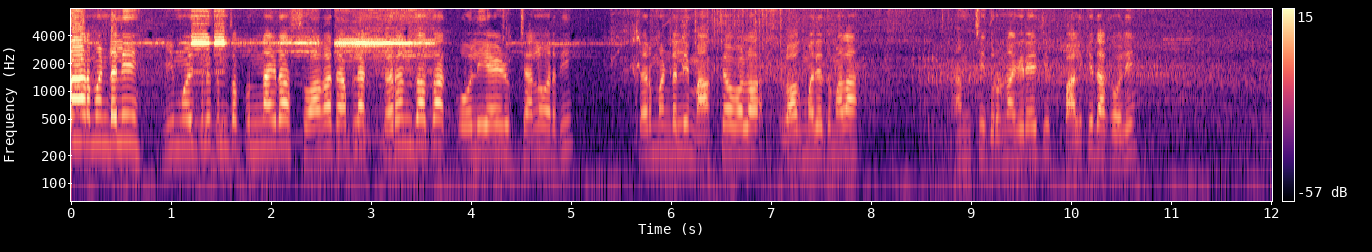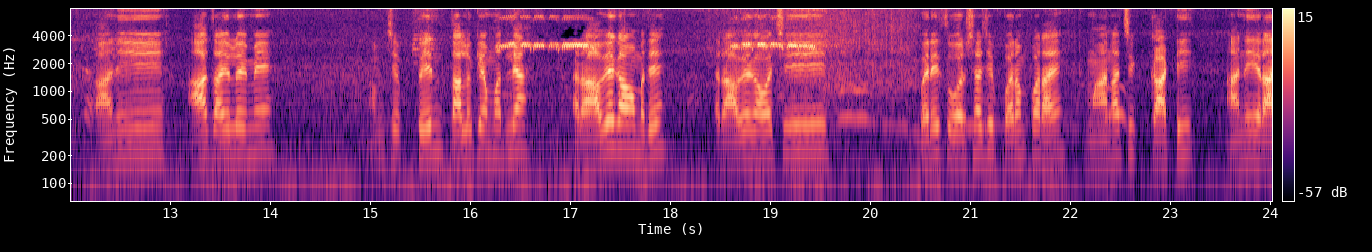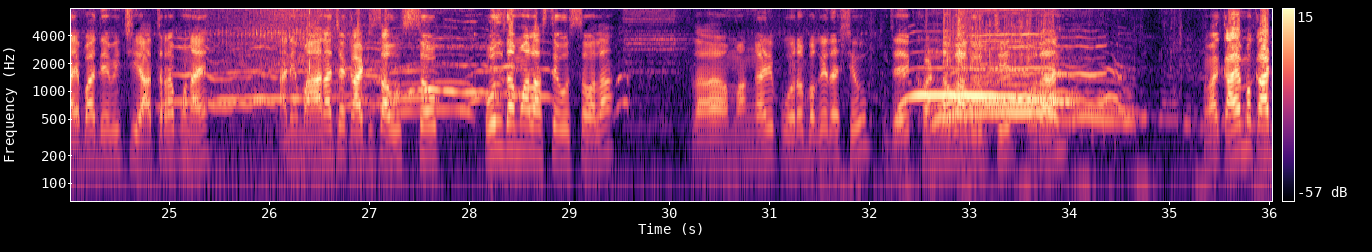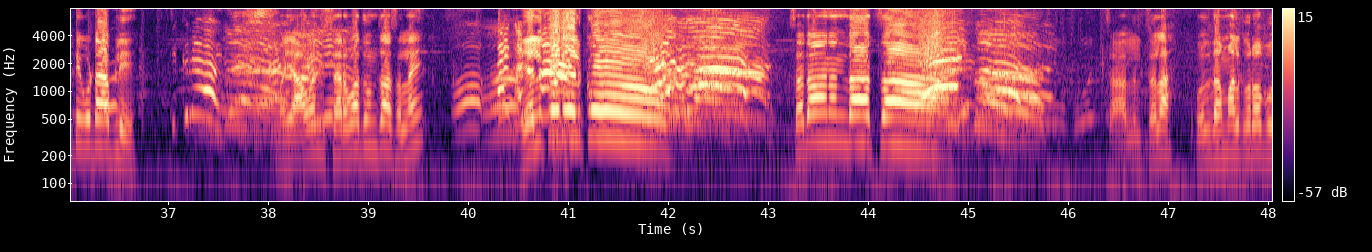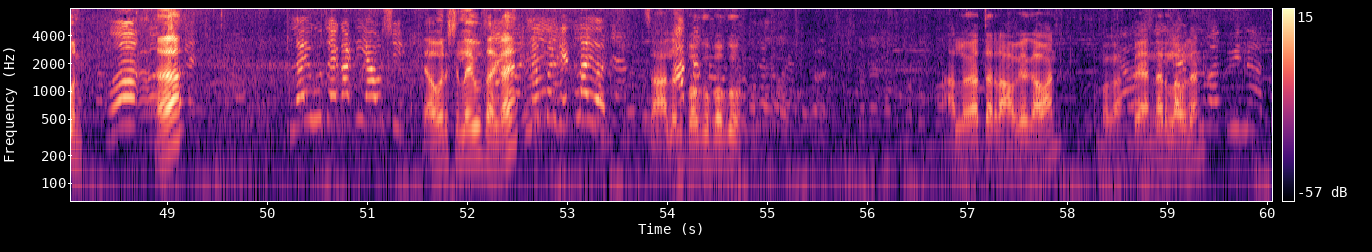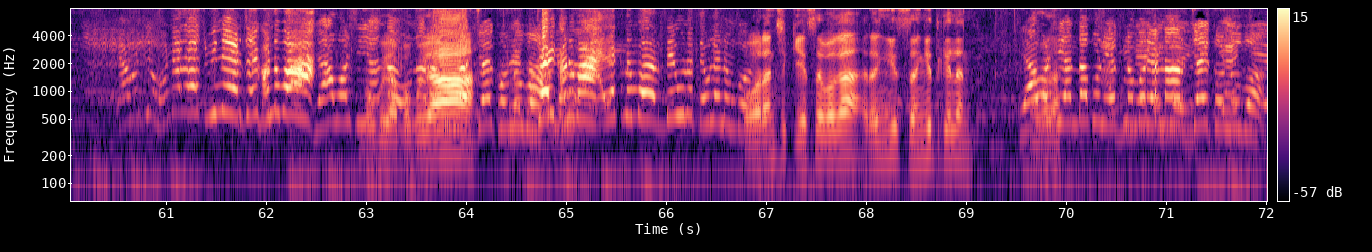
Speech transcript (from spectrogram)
नमस्कार मंडळी मी मोहितले तुमचं पुन्हा एकदा स्वागत आहे आपल्या करंजाचा कोहली या यूट्यूब चॅनलवरती तर मंडळी मागच्या वॉला ब्लॉगमध्ये तुम्हाला आमची द्रोणागिरीची पालखी दाखवली. आणि आज आलेलो आहे मी आमचे पेन तालुक्यामधल्या रावे गावामध्ये. रावे गावाची बरीच वर्षाची परंपरा आहे. मानाची काठी आणि रायबा देवीची यात्रा पण आहे. आणि मानाच्या काठीचा उत्सव फुल धमाल असते उत्सवाला. मंगारी पोरं बघत असेव जय खंडोबा ग्रुपचे पोरान मग काय मग काठी कुठं आपली? मग यावर्षी सर्वात उंच असेल नाही? एलकोट एलकोट! सदानंदाचा! चालेल चला. फुल धमाल करू आपण. हा? यावर्षी लय उच आहे काय? चालेल बघू बघू. आलोय आता रावे गावान. बघा बॅनर लावलं बघूया, बघूया. एक नंबर देऊ ना तेवढा नंबर पोरांची केस बघा रंगीत संगीत केलं या वर्षी यंदा पण एक नंबर येणार जय खंडोबा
